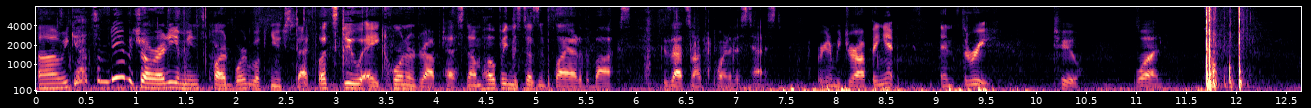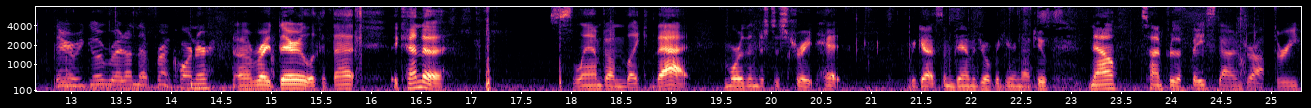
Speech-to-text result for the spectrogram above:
Uh, we got some damage already. I mean, it's cardboard. What can you expect? Let's do a corner drop test. Now, I'm hoping this doesn't fly out of the box because that's not the point of this test. We're going to be dropping it in three, two, one. There we go, right on that front corner. Uh, right there, look at that. It kind of slammed on like that more than just a straight hit. We got some damage over here now too. Now, time for the face down drop. Three,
